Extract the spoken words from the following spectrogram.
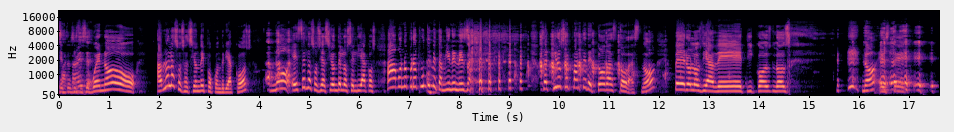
Entonces dice, bueno, ¿Habló la asociación de hipocondríacos? No, esta es la asociación de los celíacos. Ah, bueno, pero apúnteme también en esa. o sea, quiero ser parte de todas, todas, ¿no? Pero los diabéticos, los... ¿No? Este...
